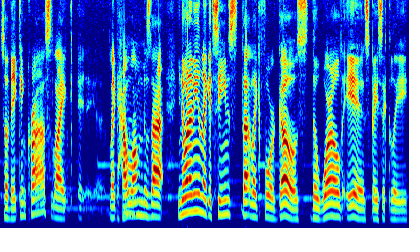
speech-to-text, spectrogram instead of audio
so they can cross? Like, eh, like how long does that? You know what I mean? Like, it seems that like for ghosts, the world is basically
